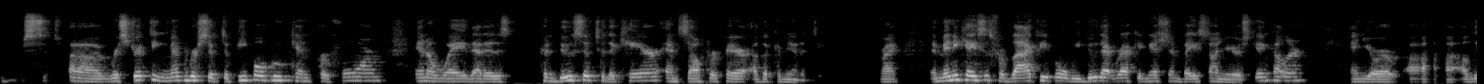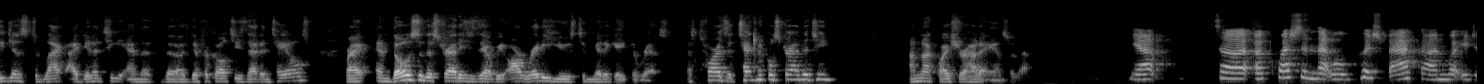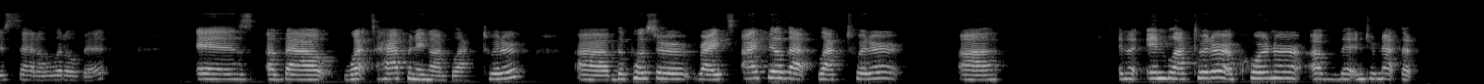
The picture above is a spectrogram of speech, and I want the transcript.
uh, restricting membership to people who can perform in a way that is conducive to the care and self-repair of the community, right? In many cases for Black people, we do that recognition based on your skin color and your uh, allegiance to Black identity and the, the difficulties that entails right? And those are the strategies that we already use to mitigate the risk. As far as a technical strategy, I'm not quite sure how to answer that. Yeah. So a question that will push back on what you just said a little bit is about what's happening on Black Twitter. Um, the poster writes, I feel that Black Twitter, uh, in, in Black Twitter, a corner of the internet that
